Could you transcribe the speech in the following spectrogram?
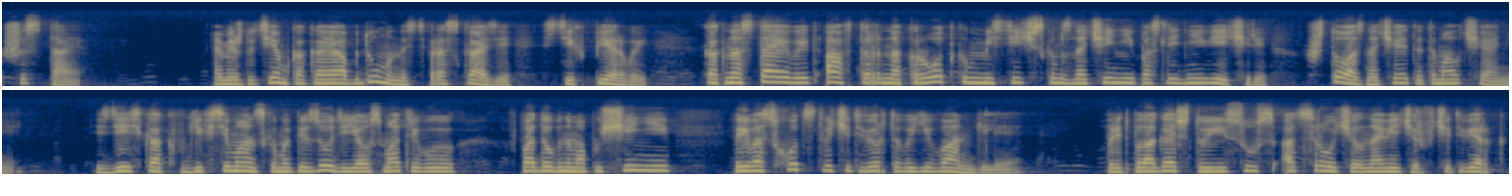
6. А между тем, какая обдуманность в рассказе, стих 1, как настаивает автор на кротком мистическом значении последней вечери, что означает это молчание. Здесь, как в гефсиманском эпизоде, я усматриваю в подобном опущении – превосходство четвертого Евангелия. Предполагать, что Иисус отсрочил на вечер в четверг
